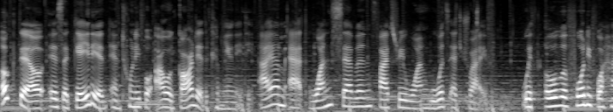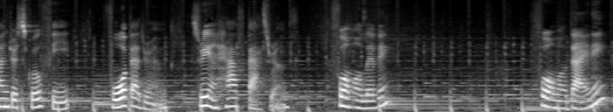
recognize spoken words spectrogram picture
Oakdale is a gated and 24-hour guarded community. I am at 17531 Woods Edge Drive with over 4,400 square feet, four bedrooms, three and a half bathrooms, formal living, formal dining.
